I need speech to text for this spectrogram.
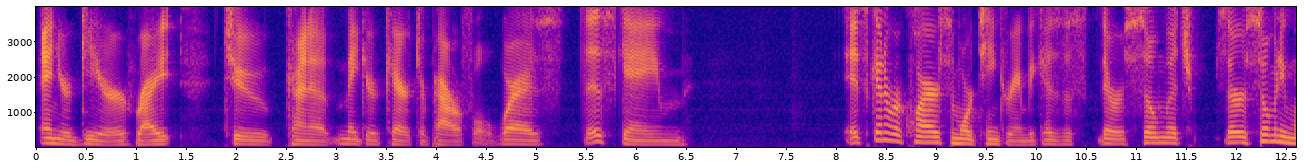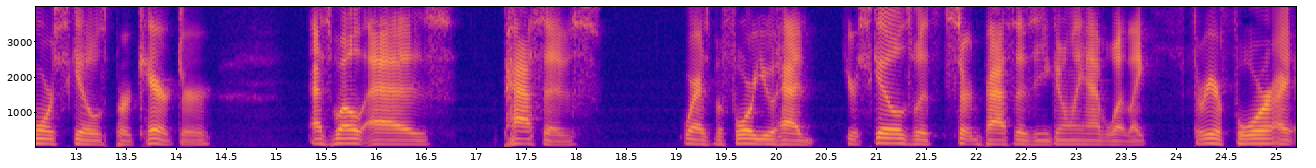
and your gear right to kind of make your character powerful. Whereas this game it's going to require some more tinkering because this there are so much there are so many more skills per character as well as passives. Whereas before you had your skills with certain passives and you can only have what like three or four. I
